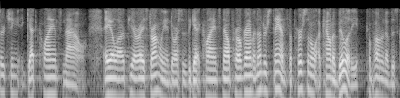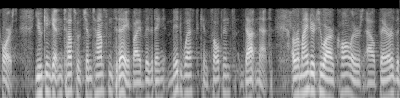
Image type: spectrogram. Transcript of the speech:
searching Get Clients Now. ALRPRA strongly endorses the Get Clients Now program and understands the personal accountability component of this course. You can get in touch with Jim Thompson today by visiting MidwestConsultants.net. A reminder to our callers out there the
